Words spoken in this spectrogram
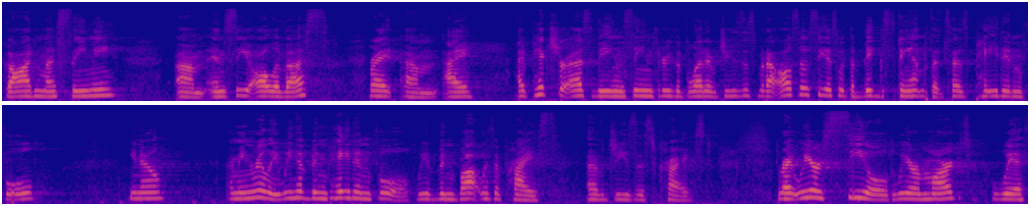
God must see me um, and see all of us, right? Um, I, I picture us being seen through the blood of Jesus, but I also see us with a big stamp that says paid in full. You know? I mean, really, we have been paid in full. We have been bought with a price of Jesus Christ. Right? We are sealed, we are marked with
